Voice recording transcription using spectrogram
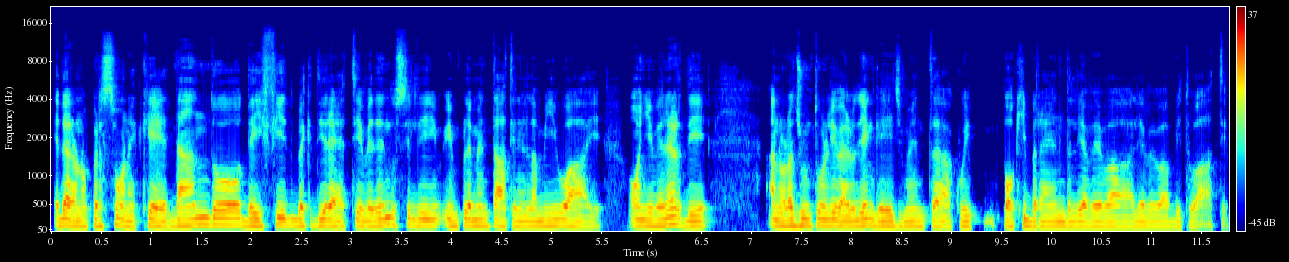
ed erano persone che dando dei feedback diretti e vedendosi implementati nella MIUI ogni venerdì hanno raggiunto un livello di engagement a cui pochi brand li aveva, li aveva abituati.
